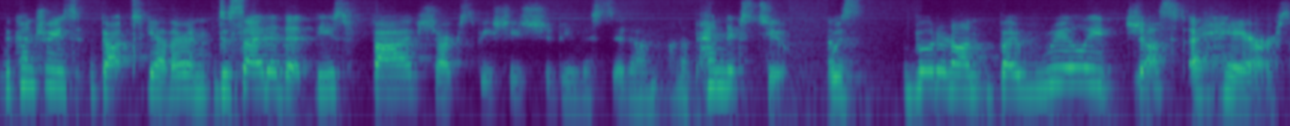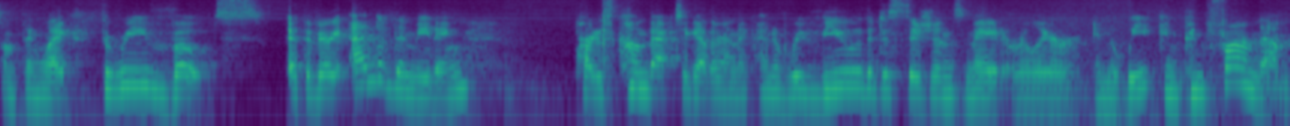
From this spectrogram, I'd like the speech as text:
the countries got together and decided that these five shark species should be listed on, on Appendix 2. It was voted on by really just a hair, something like three votes. At the very end of the meeting, parties come back together and they kind of review the decisions made earlier in the week and confirm them.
